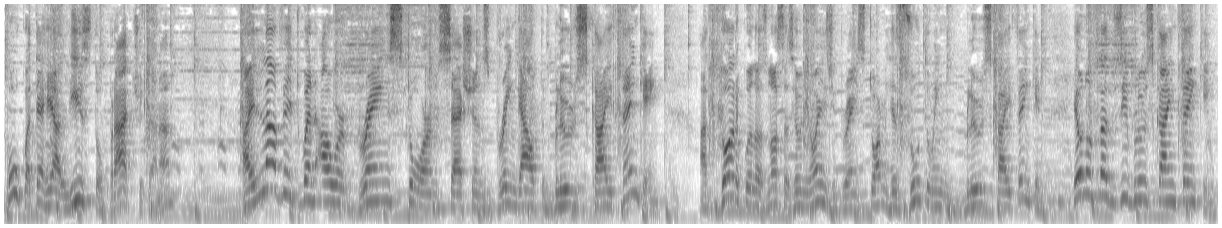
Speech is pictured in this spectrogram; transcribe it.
pouco até realista ou prática, né? I love it when our brainstorm sessions bring out the blue sky thinking. Adoro quando as nossas reuniões de brainstorm resultam em blue sky thinking. Eu não traduzi blue sky thinking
